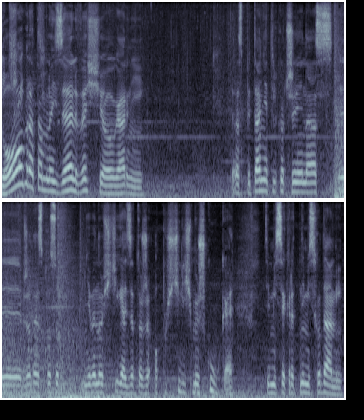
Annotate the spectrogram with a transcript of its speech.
Dobra tam, Lejzel, weź się ogarnij. Teraz pytanie tylko, czy nas y, w żaden sposób nie będą ścigać za to, że opuściliśmy szkółkę tymi sekretnymi schodami.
